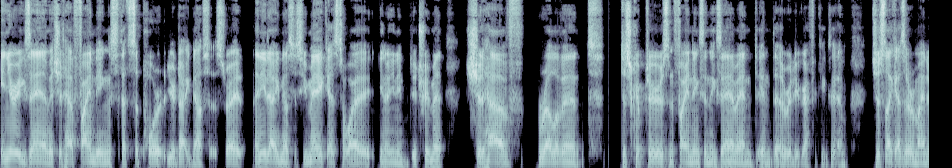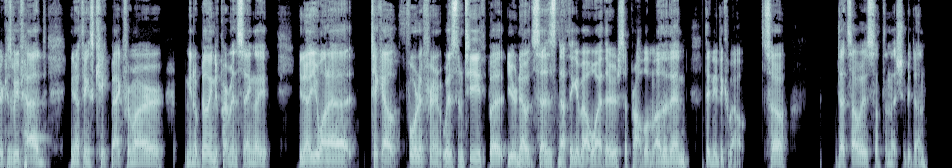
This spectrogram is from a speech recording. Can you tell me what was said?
in your exam it should have findings that support your diagnosis right? Any diagnosis you make as to why you know you need to do treatment should have relevant descriptors and findings in the exam and in the radiographic exam just like as a reminder because we've had you know things kicked back from our you know billing department saying like you know you want to take out four different wisdom teeth but your note says nothing about why there's a problem other than they need to come out. So that's always something that should be done.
